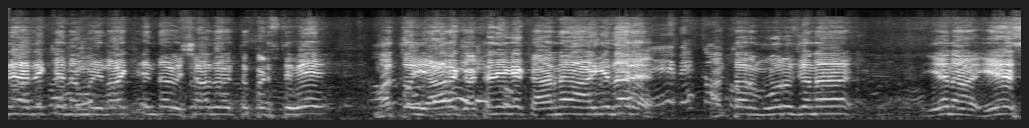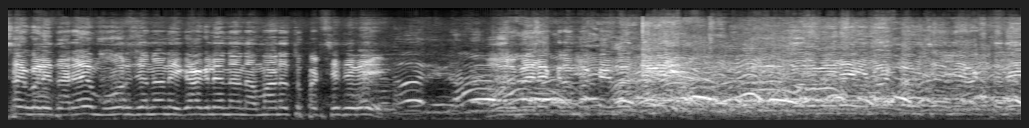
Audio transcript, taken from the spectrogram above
ಆಗಿದೆ ಅದಕ್ಕೆ ನಮ್ಮ ಇಲಾಖೆಯಿಂದ ವಿಷಾದ ವ್ಯಕ್ತಪಡಿಸ್ತೀವಿ. ಮತ್ತು ಯಾರ ಘಟನೆಗೆ ಕಾರಣ ಆಗಿದ್ದಾರೆ? ಅಂತ ಮೂರು ಜನ ಏನ ಎ ಎಸ್ ಐಗಳಿದ್ದಾರೆ. ಮೂರು ಜನ ಈಗಾಗಲೇ ನಾನು ಅಮಾನತು ಪಡಿಸಿದ್ದೀವಿ ಅವ್ರ ಮೇಲೆ ಕ್ರಮ ಕೈಗೊಳ್ತೀವಿ. ಅವ್ರ ಮೇಲೆ ಇಲಾಖೆ ವಿಚಾರಣೆ ಆಗ್ತದೆ.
